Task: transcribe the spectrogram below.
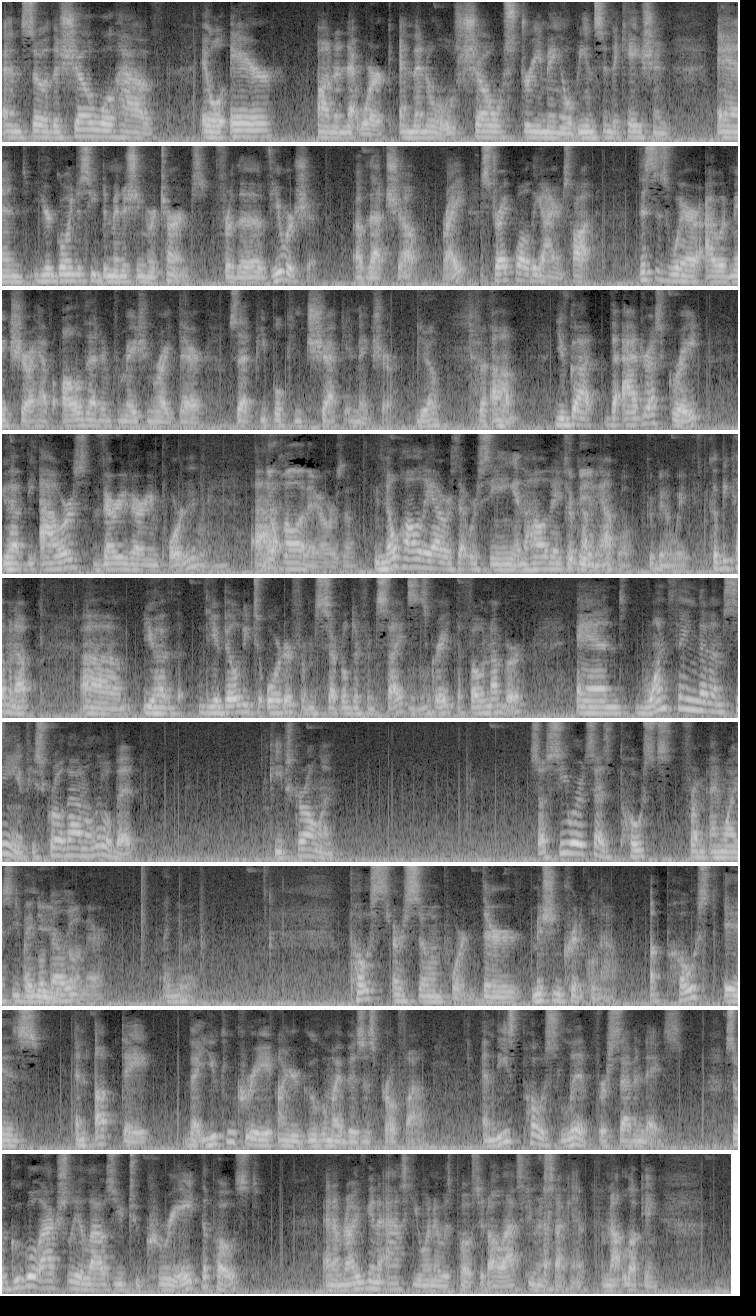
and so the show will have it will air on a network, and then it will show streaming. It will be in syndication, and you're going to see diminishing returns for the viewership of that show. Right? Strike while the iron's hot. This is where I would make sure I have all of that information right there, so that people can check and make sure. Yeah, definitely. Um, you've got the address, great. You have the hours, very, very important. Uh, no holiday hours though. no holiday hours that we're seeing, and the holidays Could are coming up. couple. Could be in a week. Could be coming up. Um, you have the, ability to order from several different sites. It's Mhm. great. The phone number, and one thing that I'm seeing, if you scroll down a little bit, keep scrolling. So see where it says posts from NYC I Bagel knew you were Deli? going there. I knew it. Posts are so important. They're mission critical now. A post is an update that you can create on your Google My Business profile. And these posts live for seven days. So Google actually allows you to create the post, and I'm not even going to ask you when it was posted. I'll ask you in a second. I'm not looking.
